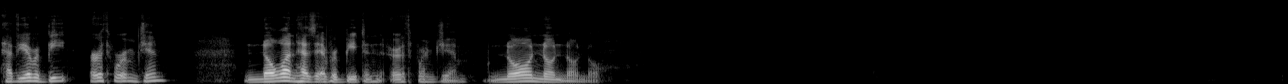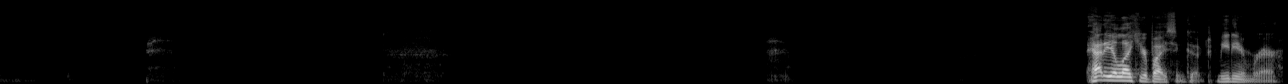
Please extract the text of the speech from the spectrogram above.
Have you ever beat earthworm jim? No one has ever beaten earthworm jim. No no no no How do you like your bison cooked? Medium rare.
